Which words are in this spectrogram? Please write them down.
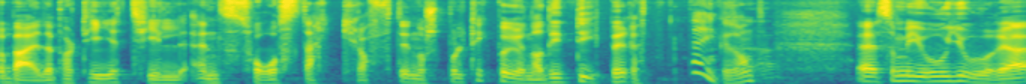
Arbeiderpartiet til en så sterk kraft i norsk politikk pga. de dype røttene. ikke sant? Eh, som jo gjorde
